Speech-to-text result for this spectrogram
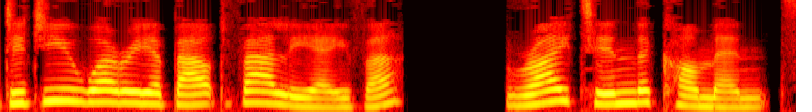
Did you worry about Valieva? Write in the comments.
